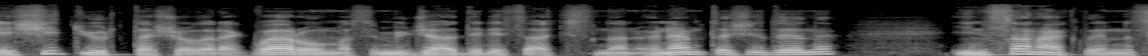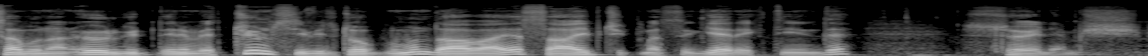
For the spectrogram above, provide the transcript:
eşit yurttaş olarak var olması mücadelesi açısından önem taşıdığını, insan haklarını savunan örgütlerin ve tüm sivil toplumun davaya sahip çıkması gerektiğini de söylemiş.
